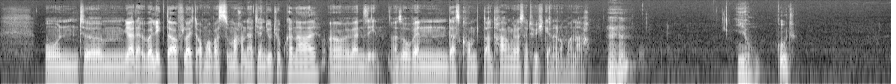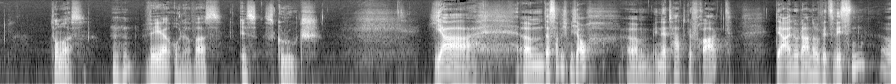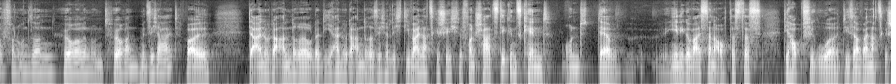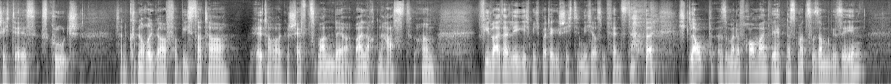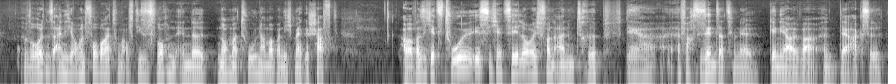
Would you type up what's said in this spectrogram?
Und ähm, ja, der überlegt da vielleicht auch mal was zu machen. Der hat ja einen YouTube-Kanal. Äh, wir werden sehen. Also wenn das kommt, dann tragen wir das natürlich gerne nochmal nach. Mhm. Jo, gut. Thomas, mhm. wer oder was ist Scrooge? Ja, ähm, das habe ich mich auch ähm, in der Tat gefragt. Der eine oder andere wird es wissen äh, von unseren Hörerinnen und Hörern, mit Sicherheit, weil der eine oder andere oder die eine oder andere sicherlich die Weihnachtsgeschichte von Charles Dickens kennt. Und derjenige weiß dann auch, dass das die Hauptfigur dieser Weihnachtsgeschichte ist. Scrooge ist ein knorriger, verbiesterter, älterer Geschäftsmann, der Weihnachten hasst. Ähm, viel weiter lege ich mich bei der Geschichte nicht aus dem Fenster. Ich glaube, also meine Frau meint, wir hätten das mal zusammen gesehen. Wir wollten es eigentlich auch in Vorbereitung auf dieses Wochenende nochmal tun, haben aber nicht mehr geschafft. Aber was ich jetzt tue, ist, ich erzähle euch von einem Trip, der einfach sensationell genial war. Der Axel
